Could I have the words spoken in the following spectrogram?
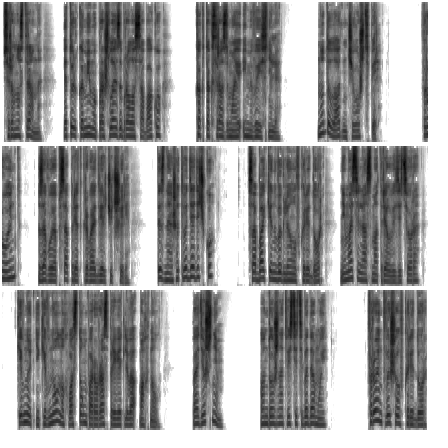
«Все равно странно. Я только мимо прошла и забрала собаку. Как так сразу мое имя выяснили?» «Ну да ладно, чего ж теперь?» «Фройнд?» — зову я пса, приоткрывая дверь чуть шире. «Ты знаешь этого дядечку?» Собакин выглянул в коридор, внимательно осмотрел визитера. Кивнуть не кивнул, но хвостом пару раз приветливо махнул. «Пойдешь с ним? Он должен отвезти тебя домой». Фройнд вышел в коридор,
